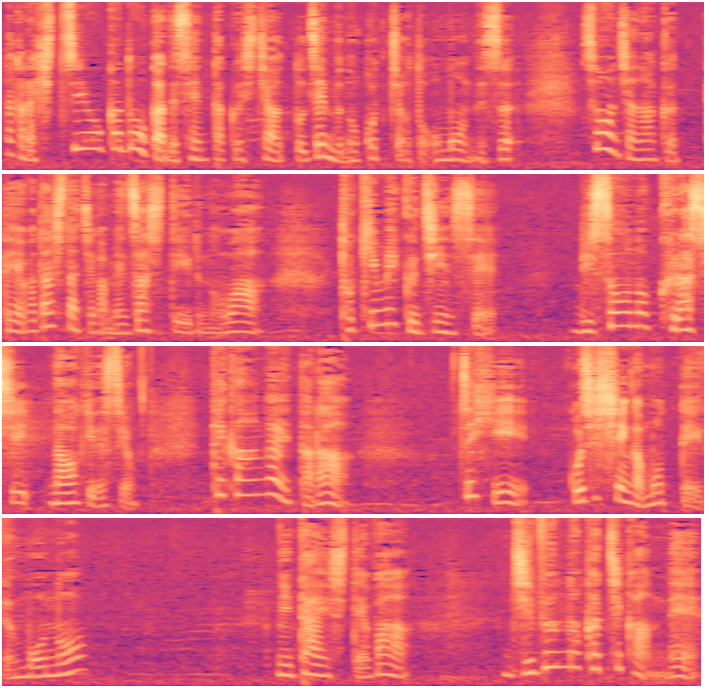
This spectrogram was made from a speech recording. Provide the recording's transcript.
だから必要かどうかで選択しちゃうと全部残っちゃうと思うんです。そうじゃなくって私たちが目指しているのはときめく人生理想の暮らしなわけですよ。って考えたら是非ご自身が持っているものに対しては自分の価値観で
